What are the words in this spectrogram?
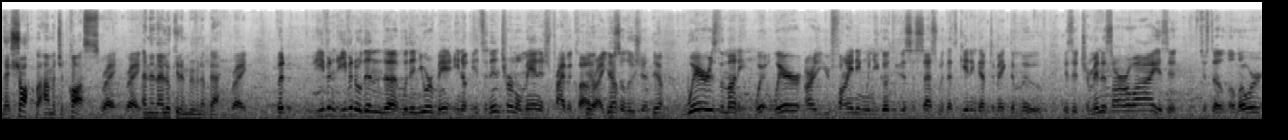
they're shocked by how much it costs. Right, right. And then they look at it and moving it back. Right. But even even within the, within your man, you know it's an internal managed private cloud, Yep, right? Your yep, solution. yep. Where is the money? Where, where are you finding when you go through this assessment that's getting them to make the move? Is it tremendous ROI? Is it just a, a lower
